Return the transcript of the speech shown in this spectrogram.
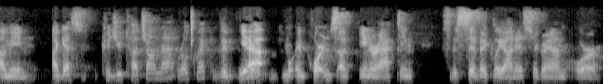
I mean, I guess could you touch on that real quick? The yeah the importance of interacting specifically on Instagram or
